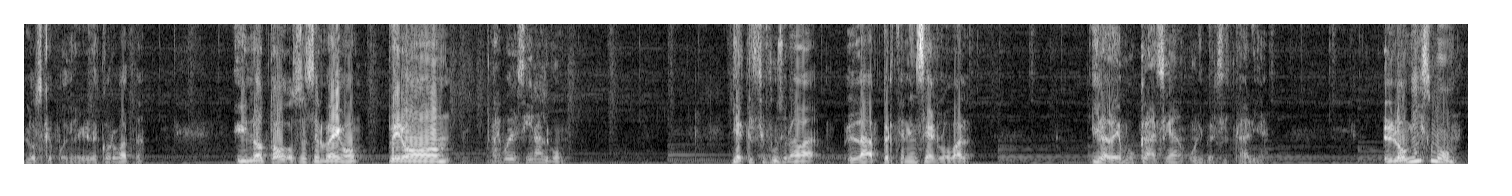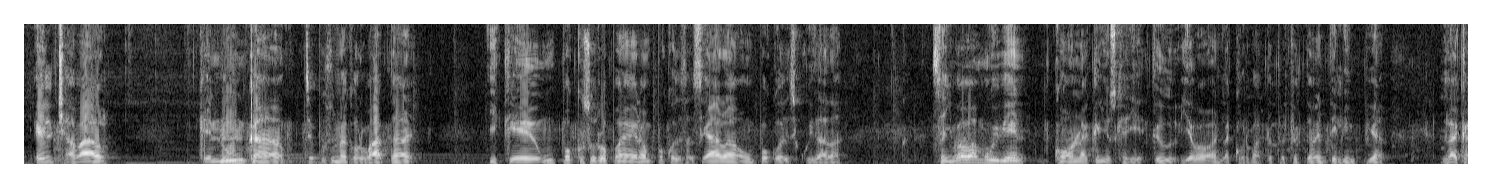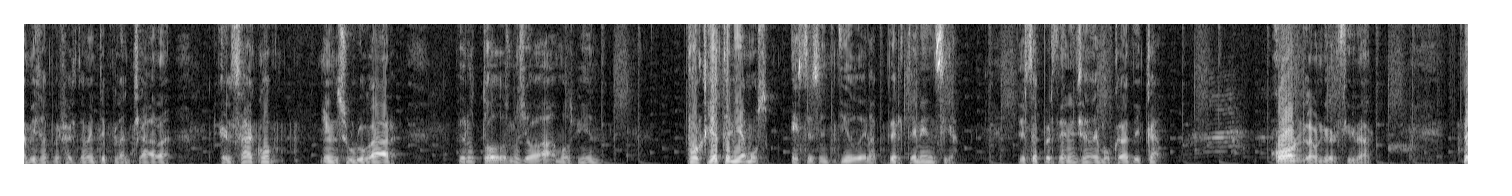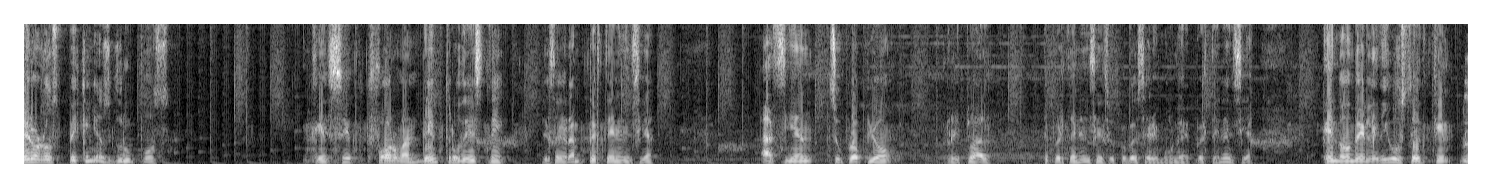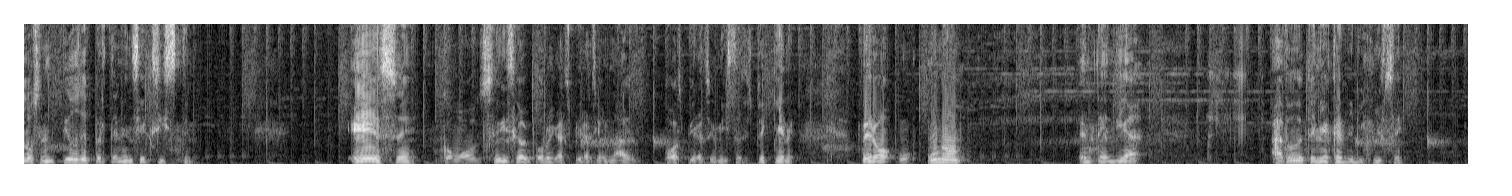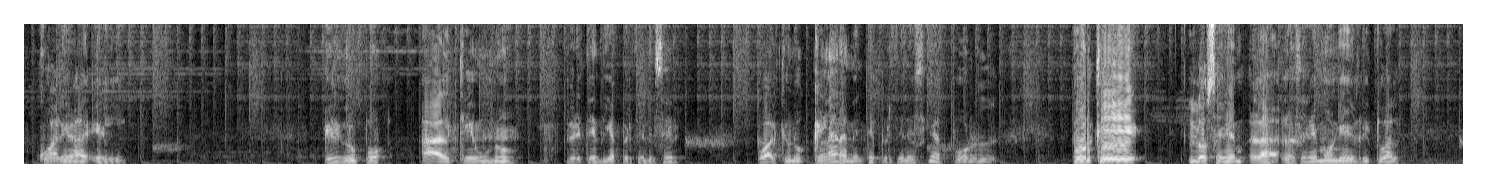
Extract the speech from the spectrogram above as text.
Los que podían ir de corbata. Y no todos, desde luego, pero me voy a decir algo. Y aquí se funcionaba la pertenencia global y la democracia universitaria. Lo mismo el chaval que nunca se puso una corbata y que un poco su ropa era un poco desaseada o un poco descuidada, se llevaba muy bien con aquellos que, llevaban la corbata perfectamente limpia, la camisa perfectamente planchada, el saco en su lugar, pero todos nos llevábamos bien porque ya teníamos este sentido de la pertenencia, esta pertenencia democrática con la universidad. Pero los pequeños grupos que se forman dentro de, este, de esta gran pertenencia hacían su propio ritual de pertenencia y su propia ceremonia de pertenencia, en donde le digo a usted que los sentidos de pertenencia existen. Es, eh, como se dice hoy por hoy, aspiracional o aspiracionista, si usted quiere, pero uno entendía a dónde tenía que dirigirse, cuál era el, el grupo al que uno pretendía pertenecer o al que uno claramente pertenecía por, porque los, la, la ceremonia y el ritual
